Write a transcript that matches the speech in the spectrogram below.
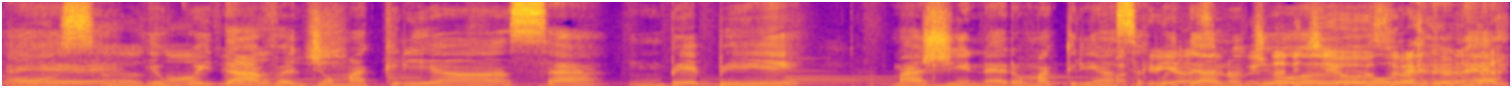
É, Nossa, eu nove cuidava anos. de uma criança, um bebê. Imagina, era uma criança, Uma criança cuidando, cuidando de, de outra. outra, né?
